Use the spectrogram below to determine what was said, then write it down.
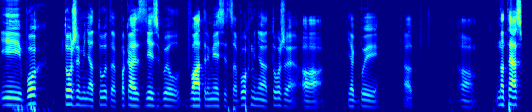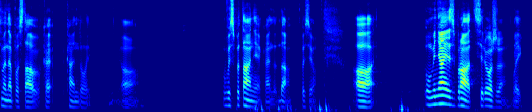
И Бог тоже меня тут, а пока я здесь был 2-3 месяца, Бог меня тоже а, якби а, а, на тест мене поставив, kind of like, а, в испытание, kind of, да, спасибо. А, у меня есть брат, Сережа, like,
